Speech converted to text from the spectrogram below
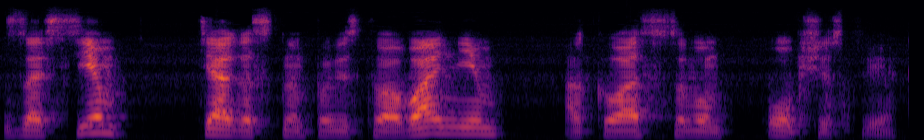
за всем тягостным повествованием о классовом обществе.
